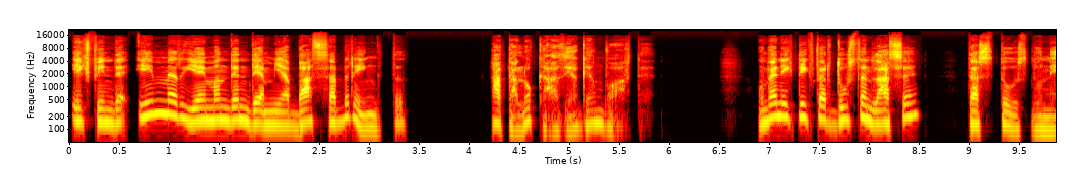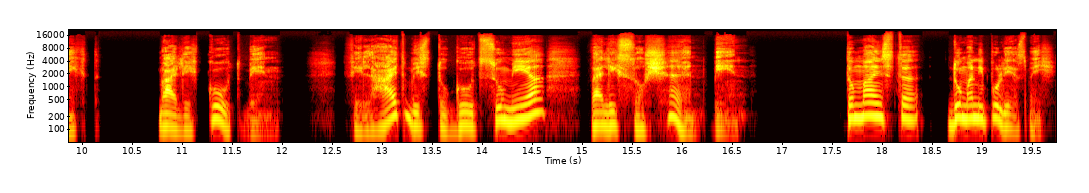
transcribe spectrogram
Ich finde immer jemanden, der mir Wasser bringt, hat Alocasia geantwortet. Und wenn ich dich verdursten lasse, das tust du nicht, weil ich gut bin. Vielleicht bist du gut zu mir, weil ich so schön bin. Du meinst, du manipulierst mich.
